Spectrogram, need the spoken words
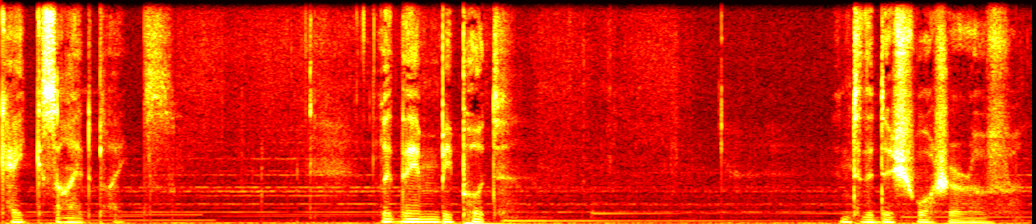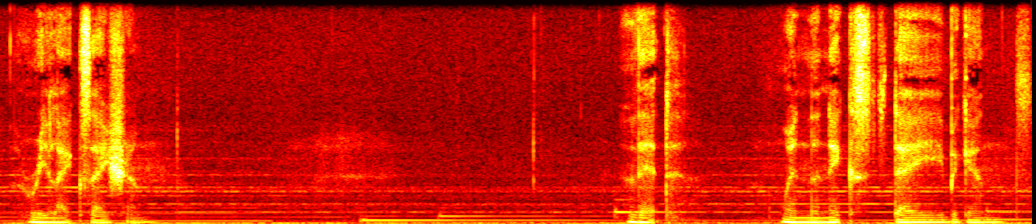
cake side plates. Let them be put into the dishwasher of relaxation. That when the next day begins,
